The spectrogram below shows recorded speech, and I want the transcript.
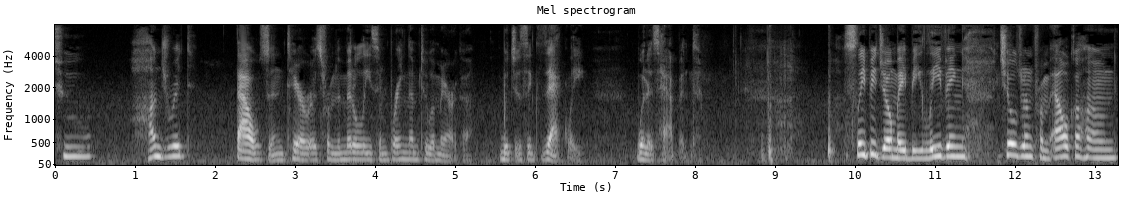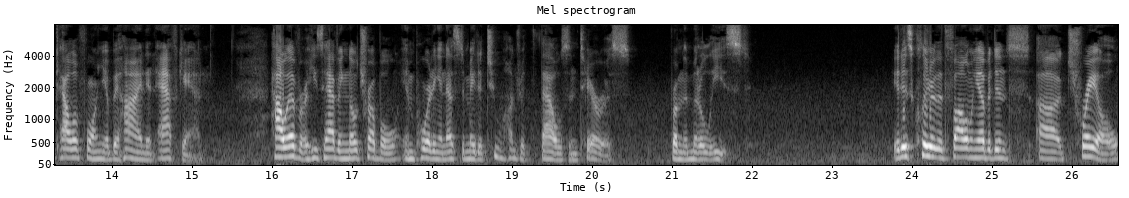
200,000 terrorists from the Middle East and bring them to America, which is exactly what has happened. Sleepy Joe may be leaving children from El Cajon, California behind in Afghan. However, he's having no trouble importing an estimated 200,000 terrorists from the Middle East. It is clear that the following evidence uh, trail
